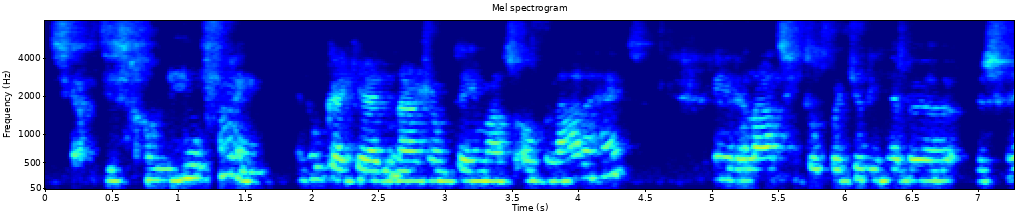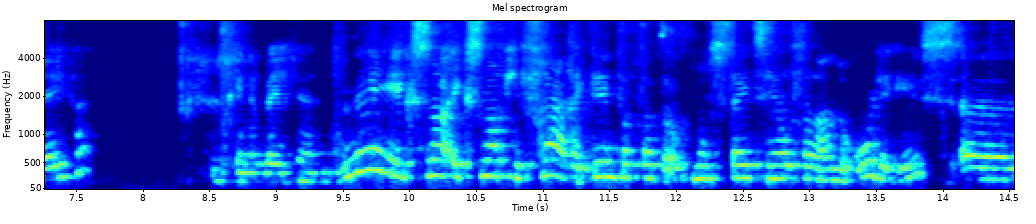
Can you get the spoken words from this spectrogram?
Dus ja, het is gewoon heel fijn. En hoe kijk jij naar zo'n thema als overladenheid? In relatie tot wat jullie hebben beschreven? Misschien een beetje. Nee, ik snap, ik snap je vraag. Ik denk dat dat ook nog steeds heel veel aan de orde is. Uh,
